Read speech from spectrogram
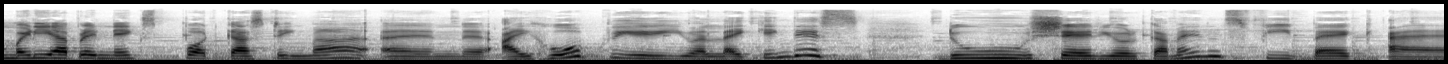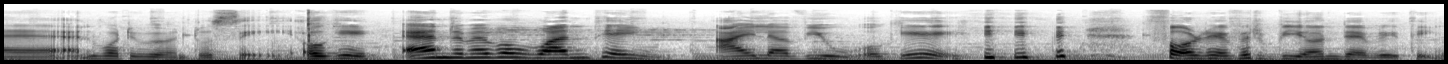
મળીએ આપણે નેક્સ્ટ પોડકાસ્ટિંગમાં and I hope you are liking this do share your comments feedback and what you want to say okay and remember one thing i love you okay forever beyond everything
